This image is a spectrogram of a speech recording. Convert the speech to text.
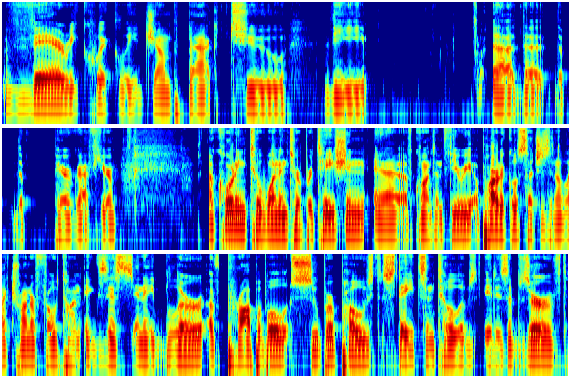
very quickly jump back to the uh, the, the the paragraph here According to one interpretation uh, of quantum theory, a particle such as an electron or photon exists in a blur of probable superposed states until it is observed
